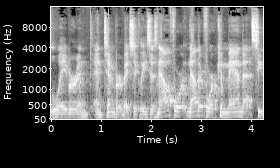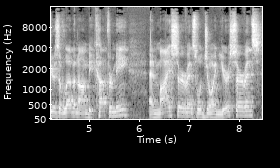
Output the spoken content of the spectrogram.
labor and, and timber basically. He says now for now therefore command that cedars of lebanon be cut for me and my servants will join your servants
